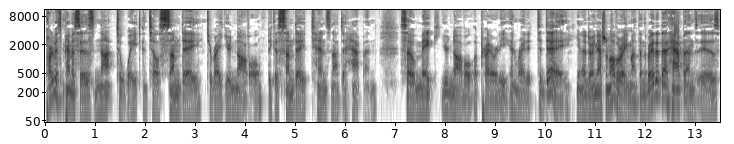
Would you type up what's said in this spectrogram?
part of its premise is not to wait until someday to write your novel because someday tends not to happen. So make your novel a priority and write it today, you know, during National Novel Writing Month. And the way that that happens is,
